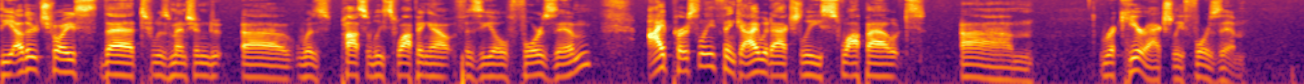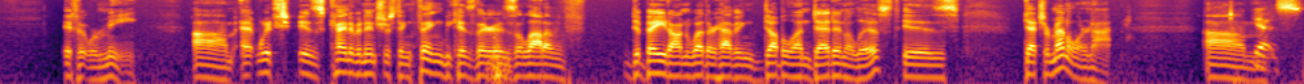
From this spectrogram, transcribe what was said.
the other choice that was mentioned uh, was possibly swapping out Fazil for Zhim. I personally think I would actually swap out um, Rakkir actually for Zhim if it were me. Um, at, which is kind of an interesting thing because there is a lot of debate on whether having double undead in a list is detrimental or not. Um, yes.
